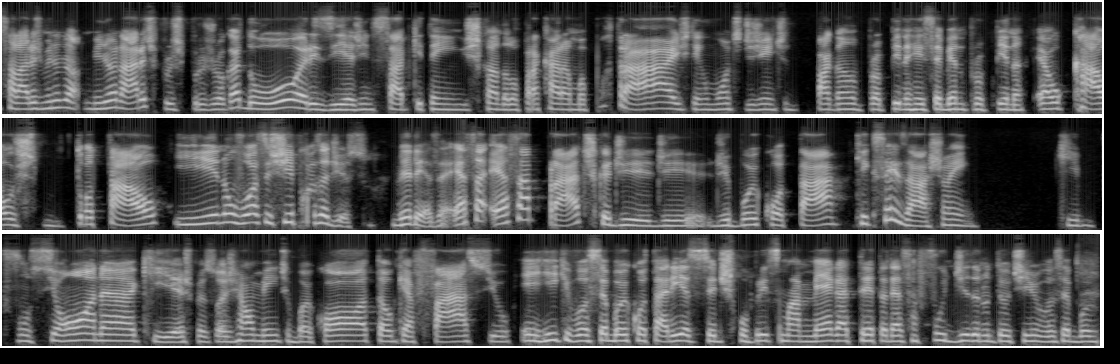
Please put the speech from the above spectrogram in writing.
salários milio- milionários para os jogadores, e a gente sabe que tem escândalo pra caramba por trás, tem um monte de gente pagando propina, recebendo propina, é o caos total, e não vou assistir por causa disso. Beleza. Essa, essa prática de, de, de boicotar, o que, que vocês acham, hein? que funciona, que as pessoas realmente boicotam, que é fácil. Henrique, você boicotaria se você descobrisse uma mega treta dessa fudida no teu time, você boi-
